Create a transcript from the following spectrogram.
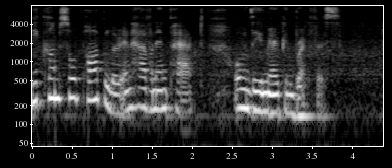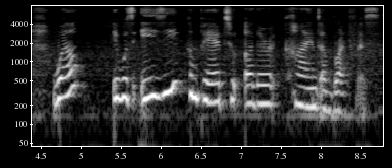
become so popular and have an impact on the American breakfast? Well, it was easy compared to other kinds of breakfast.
